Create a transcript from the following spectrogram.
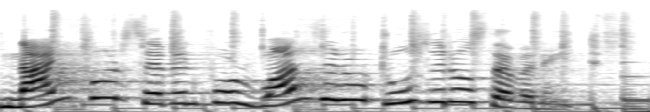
9474102078.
